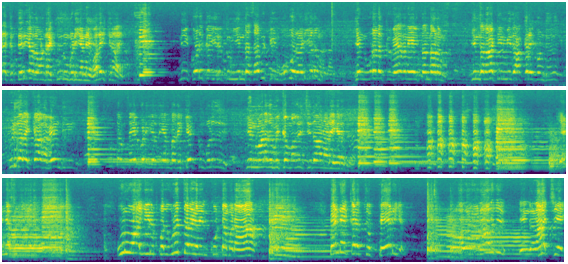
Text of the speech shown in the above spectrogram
எனக்கு தெரியாத ஒன்றை கூறும்படி என்னை வதைக்கிறாய். நீ கொடுக்க இருக்கும் இந்த சவுக்கின் ஒவ்வொரு அடிகளும் என் உடலுக்கு வேதனையை தந்தாலும் இந்த நாட்டின் மீது அக்கறை கொண்டு விடுதலைக்காக வேண்டி கூட்டம் செயல்படுகிறது என்பதை கேட்கும் பொழுது என் மனது மிக்க மகிழ்ச்சி தான் அடைகிறது. என்ன உருவாகி இருப்பது உளுத்தலைகளின் கூட்டமடா? பெண்ணை கடத்தும் பேரியல் அவர்களாவது எங்கள் ஆட்சியை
